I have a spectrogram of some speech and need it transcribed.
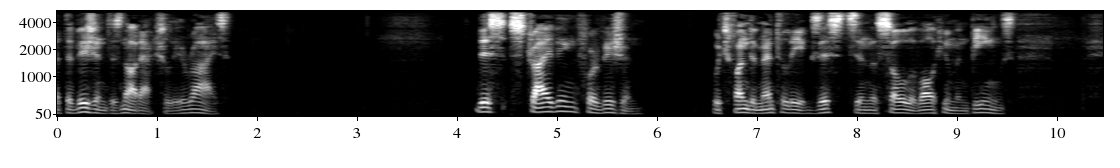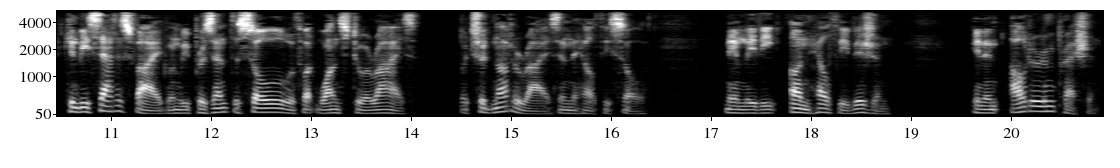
that the vision does not actually arise. This striving for vision, which fundamentally exists in the soul of all human beings, can be satisfied when we present the soul with what wants to arise, but should not arise in the healthy soul, namely the unhealthy vision, in an outer impression,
